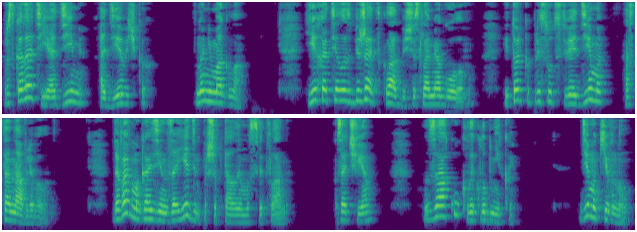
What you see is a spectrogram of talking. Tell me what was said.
рассказать ей о Диме, о девочках, но не могла. Ей хотелось бежать с кладбища, сломя голову, и только присутствие Димы останавливало. «Давай в магазин заедем», – прошептала ему Светлана. «Зачем?» «За куклой клубникой». Дима кивнул.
